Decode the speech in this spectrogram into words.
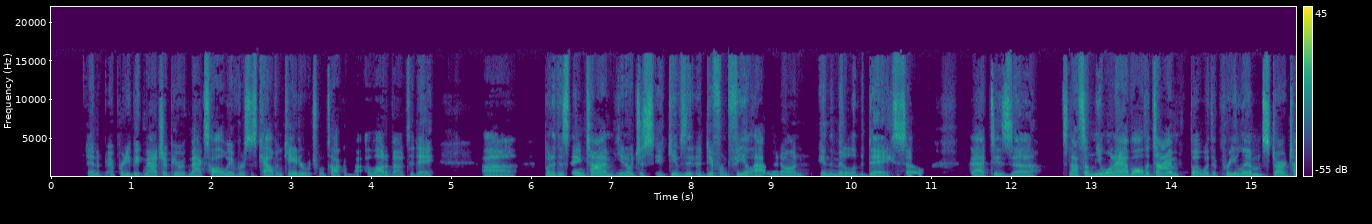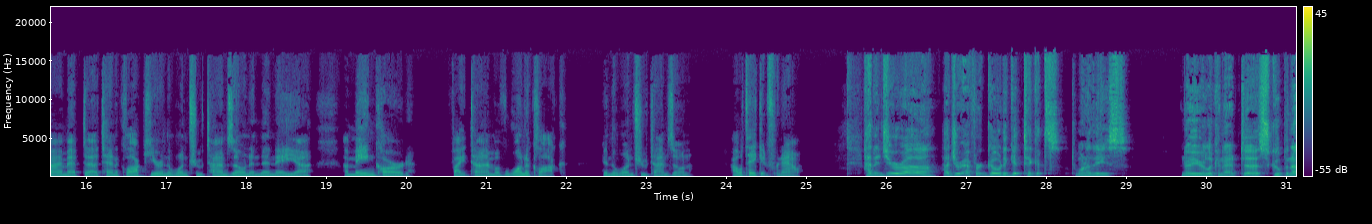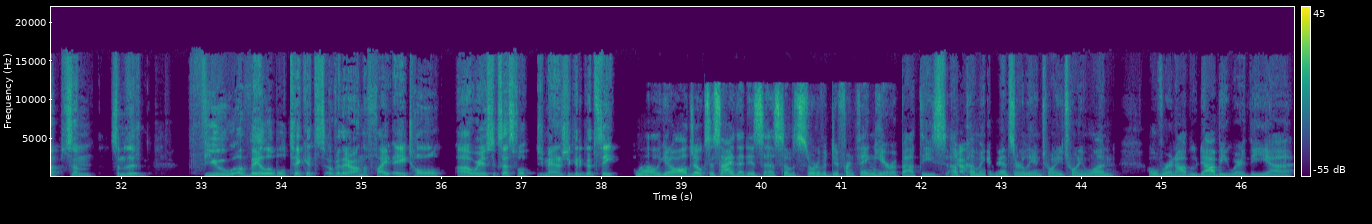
and a, a, pretty big matchup here with Max Holloway versus Calvin Kattar, which we'll talk about a lot about today. Uh, but at the same time, you know, just it gives it a different feel having it on in the middle of the day. So that is uh, it's not something you want to have all the time, but with a prelim start time at uh, 10 o'clock here in the one true time zone, and then a uh, a main card fight time of one o'clock in the one true time zone, I will take it for now. How did your uh how'd your effort go to get tickets to one of these? I know you're looking at uh, scooping up some some of the few available tickets over there on the fight atoll. Uh, were you successful? Did you manage to get a good seat? Well, you know, all jokes aside, that is uh, some sort of a different thing here about these yeah. upcoming events early in 2021 over in Abu Dhabi, where the uh,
